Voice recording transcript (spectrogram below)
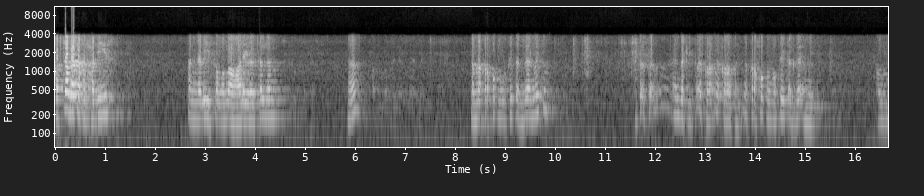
قد ثبت في الحديث عن النبي صلى الله عليه وسلم ها؟ لم نقرأ حكم بقية أجزاء الميتة؟ عندك اقرأ اقرأ طيب اقرأ حكم بقية أجزاء الميتة. حكم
